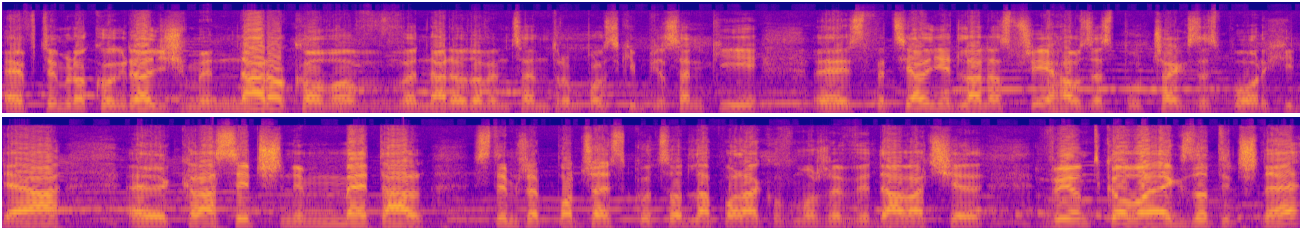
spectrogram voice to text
E, W tym roku graliśmy na rokowo w Narodowym Centrum Polskiej Piosenki. E, Specjalnie dla nas przyjechał zespół Czech, zespół Orchidea, e, klasyczny metal, z tym, że po czesku, co dla Polaków może wydawać się wyjątkowo egzotyczne.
